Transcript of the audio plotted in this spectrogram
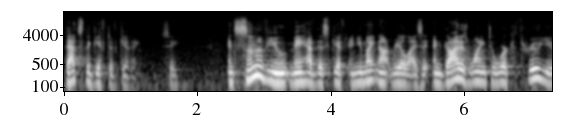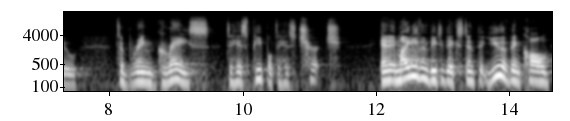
That's the gift of giving, see? And some of you may have this gift and you might not realize it. And God is wanting to work through you to bring grace to his people, to his church. And it might even be to the extent that you have been called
